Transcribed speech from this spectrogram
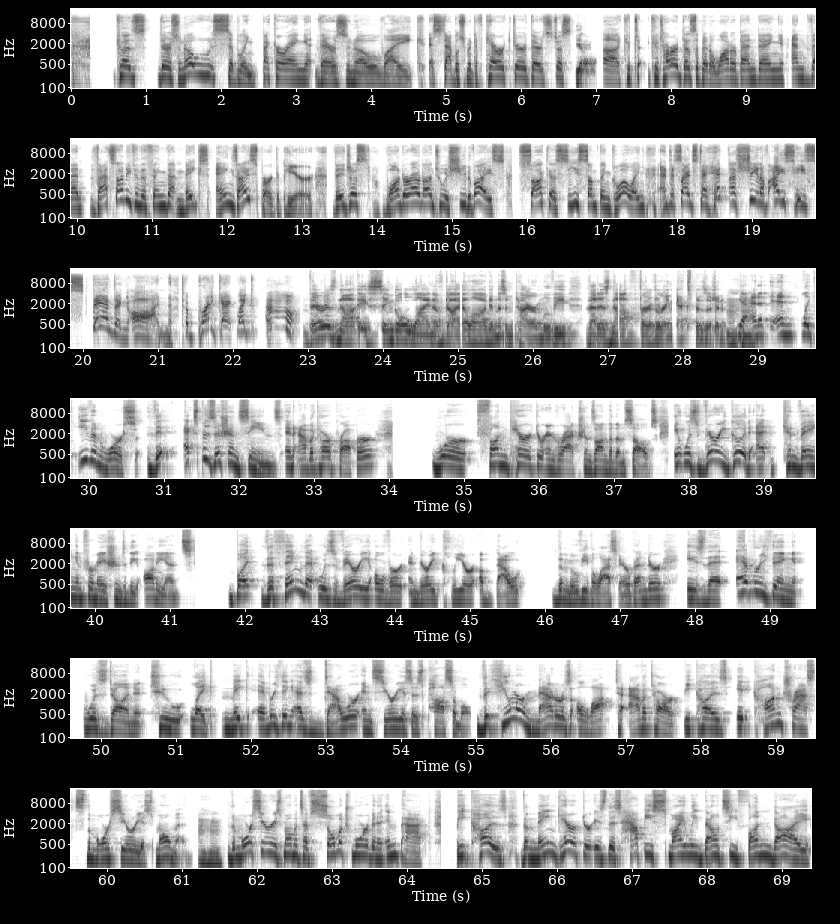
Because there's no sibling bickering, there's no like establishment of character. There's just Yep. uh, Kat- Katara does a bit of water bending, and then that's not even the thing that makes Aang's iceberg appear. They just wander out onto a sheet of ice. Sokka sees something glowing and decides to hit the sheet of ice he's standing on to break it. Like, oh, There is not a single line of dialogue in this entire movie that is not furthering exposition. Yeah, and and like even worse, the exposition scenes in Avatar proper were fun character interactions onto themselves. It was very good at conveying information to the audience. But the thing that was very overt and very clear about the movie The Last Airbender is that everything was done to like make everything as dour and serious as possible. The humor matters a lot to Avatar because it contrasts the more serious moment. Mhm. The more serious moments have so much more of an impact because the main character is this happy, smiley, bouncy, fun guy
